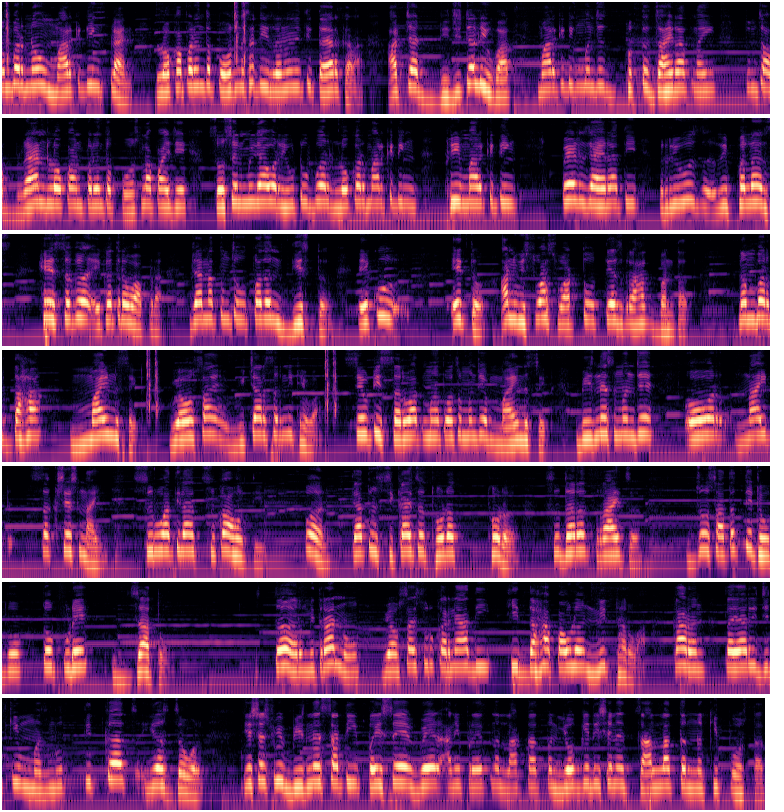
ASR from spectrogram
नंबर नऊ मार्केटिंग प्लॅन लोकांपर्यंत पोहोचण्यासाठी रणनीती तयार करा. आजच्या डिजिटल युगात मार्केटिंग म्हणजे फक्त जाहिरात नाही तुमचा ब्रँड लोकांपर्यंत पोहोचला पाहिजे. सोशल मीडियावर यूट्यूबवर local marketing free marketing paid जाहिराती रिव्ह्यूज रिफलर्स हे सगळं एकत्र वापरा. ज्यांना तुमचं उत्पादन दिसतं एकू येतं आणि विश्वास वाटतो तेच ग्राहक बनतात. नंबर दहा माइंडसेट. व्यवसाय विचारसरणी ठेवा. शेवटी सर्वात महत्त्वाचं म्हणजे माइंडसेट. बिझनेस म्हणजे ओव्हर नाईट सक्सेस नाही. सुरुवातीला चुका होतील पण त्यातून शिकायचं थोडं थोडं सुधारत राहायचं. जो सातत्य ठेवतो तो पुढे जातो. तर मित्रांनो व्यवसाय सुरू करण्याआधी ही दहा पावलं नीट ठरवा. कारण तयारी जितकी मजबूत तितकंच यश जवळ. यशस्वी बिझनेससाठी पैसे वेळ आणि प्रयत्न लागतात पण योग्य दिशेने चाललात तर नक्की पोहोचतात.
